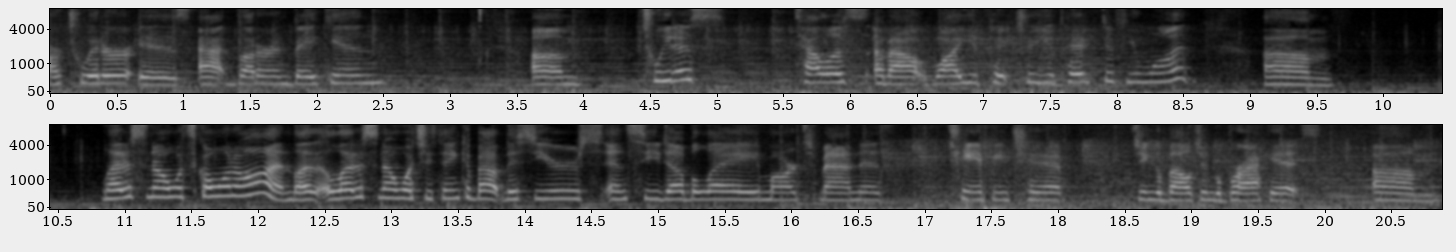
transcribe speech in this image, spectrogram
Our Twitter is at Butter and Bacon. Um, tweet us, tell us about why you picked who you picked if you want. Um, let us know what's going on. Let, let us know what you think about this year's NCAA March Madness Championship, Jingle Bell, Jingle Brackets. Um,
